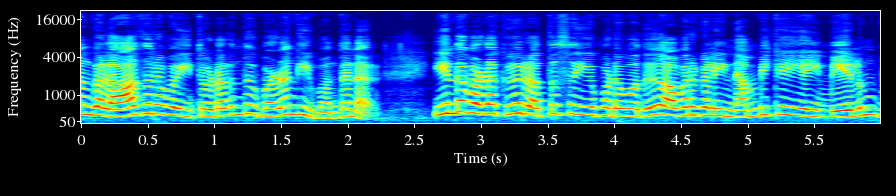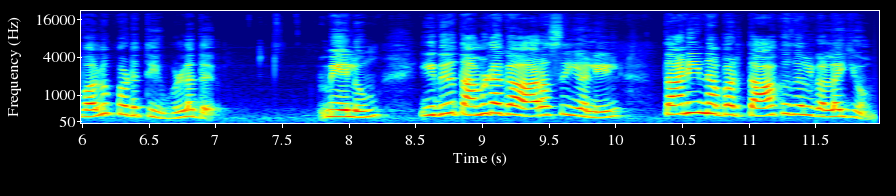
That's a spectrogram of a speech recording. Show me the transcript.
தங்கள் ஆதரவை தொடர்ந்து வழங்கி வந்தனர். இந்த வழக்கு ரத்து செய்யப்படுவது அவர்களின் நம்பிக்கையை மேலும் வலுப்படுத்தி உள்ளது மேலும் இது தமிழக அரசியலில் தனிநபர் தாக்குதல்களையும்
